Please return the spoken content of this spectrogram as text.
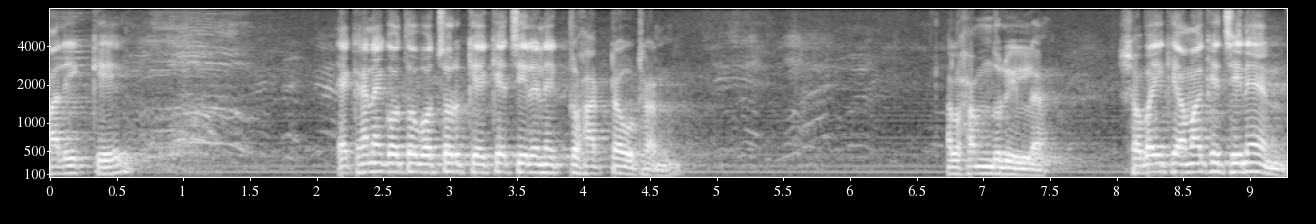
মালিককে এখানে গত বছর কে কে ছিলেন একটু হাতটা উঠান। আলহামদুলিল্লাহ। সবাই কি আমাকে চিনেন?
